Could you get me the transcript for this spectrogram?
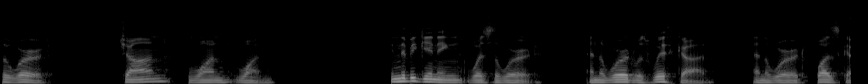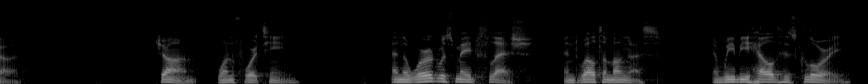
The Word. John 1 1. In the beginning was the Word, and the Word was with God, and the Word was God. John 1:14. And the Word was made flesh, and dwelt among us, and we beheld his glory,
